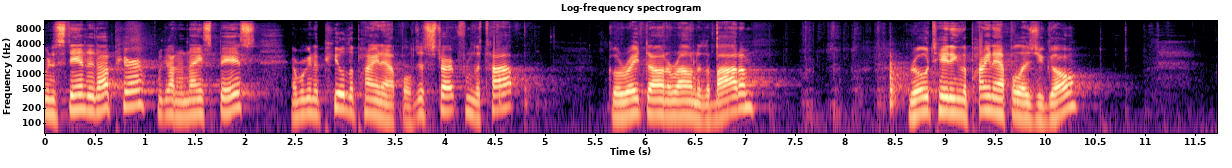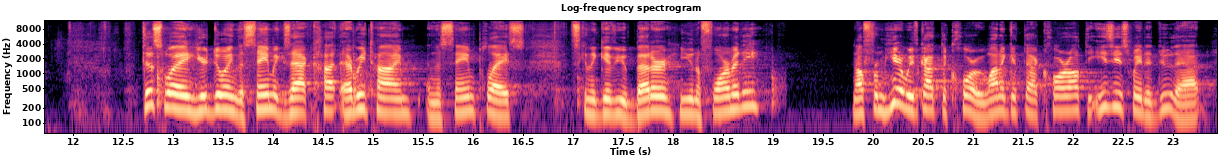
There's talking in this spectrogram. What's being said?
We're going to stand it up here. We got a nice base, and we're going to peel the pineapple. Just start from the top, go right down around to the bottom, rotating the pineapple as you go. This way, you're doing the same exact cut every time in the same place. It's going to give you better uniformity. Now from here, we've got the core. We want to get that core out. The easiest way to do that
